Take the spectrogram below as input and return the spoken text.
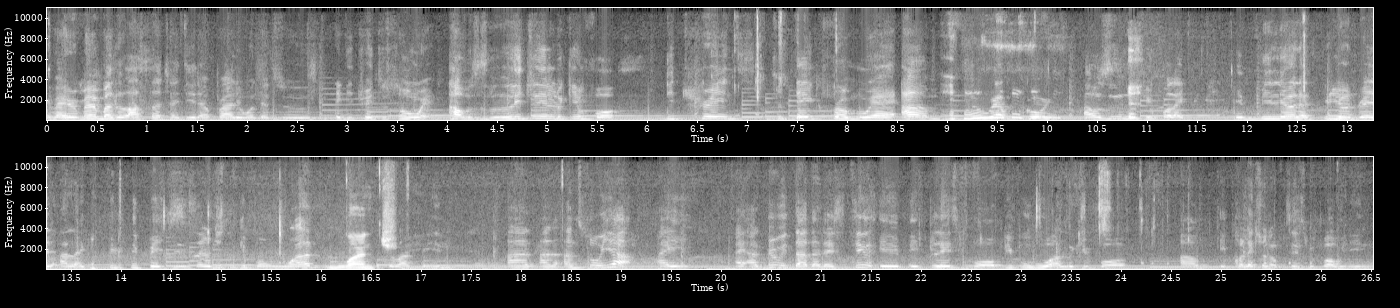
if I remember the last search I did, I probably wanted to take the train to somewhere. I was literally looking for the trains to take from where I am to where I'm going. I wasn't looking for like a million and three hundred and like fifty pages. I was just looking for one One. particular thing. And, and and so yeah, I I agree with that that there's still a, a place for people who are looking for um, a collection of things. People are within,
